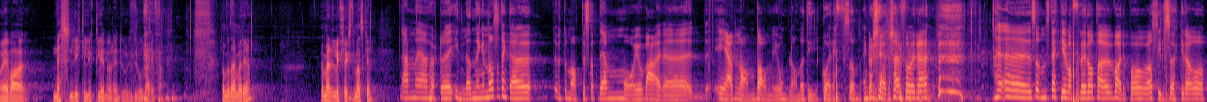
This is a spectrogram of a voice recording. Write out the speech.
Og jeg var nesten like lykkelig når jeg dro, dro derifra. Hva med deg, Marie? Hvem er det lykkeligste mennesket? Nei, når jeg hørte innledningen nå, så tenkte jeg automatisk at det må jo være en eller annen dame i omlandet til KrF som engasjerer seg for eh, Eh, som steker vafler og tar vare på asylsøkere og,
